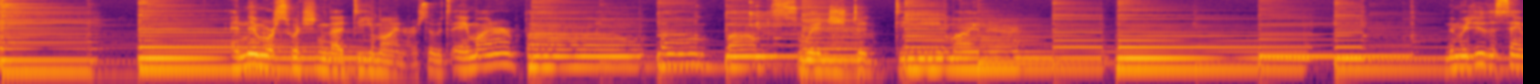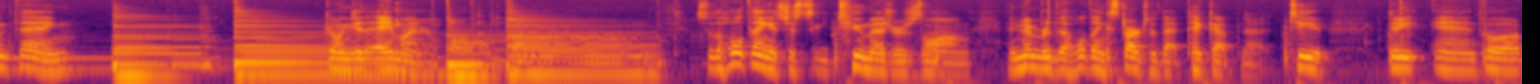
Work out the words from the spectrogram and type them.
and then we're switching to that D minor. So it's A minor, bum bum bum, switch to D minor. Then we do the same thing, going to the A minor. So the whole thing is just two measures long. And remember, the whole thing starts with that pickup note. Two, three, and four.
